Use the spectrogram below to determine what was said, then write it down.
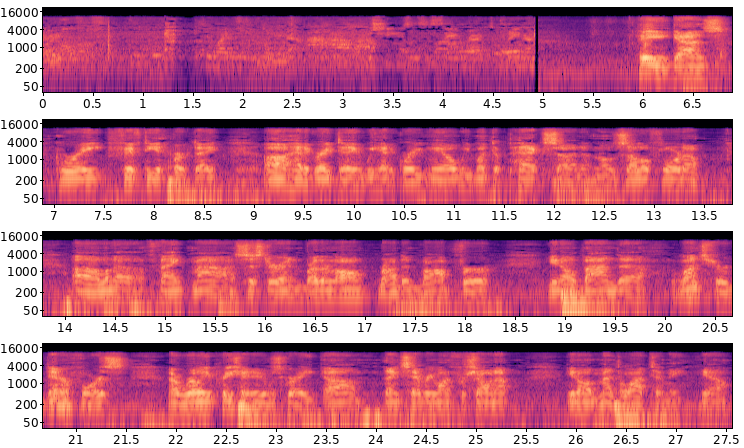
away. She likes to clean now. She uses the same rag to clean her. Hey guys, great 50th birthday. Uh, had a great day. We had a great meal. We went to uh, in Ozello, Florida. Uh, I want to thank my sister and brother-in-law, Rhonda and Bob, for, you know, buying the lunch or dinner for us. I really appreciate it. It was great. Um, thanks everyone for showing up. You know, it meant a lot to me. You know,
